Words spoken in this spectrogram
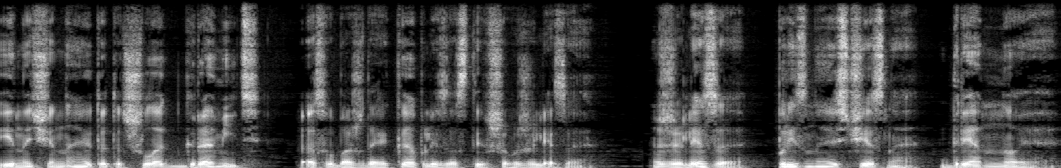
и начинают этот шлак громить, освобождая капли застывшего железа. Железо, признаюсь честно, дрянное,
